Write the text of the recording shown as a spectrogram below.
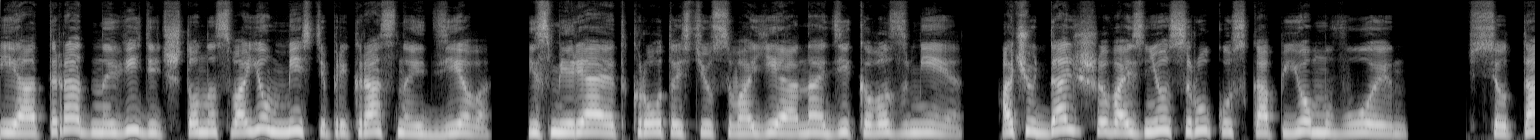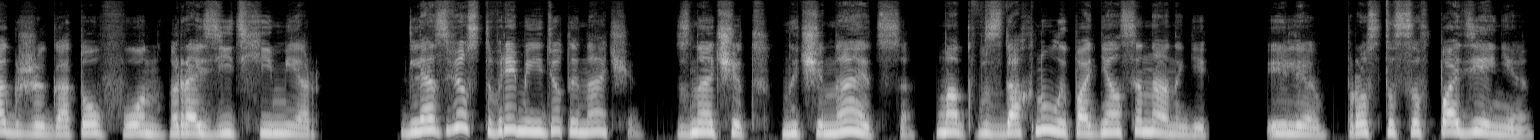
И отрадно видеть, что на своем месте прекрасная дева и смиряет кротостью своей она дикого змея, а чуть дальше вознес руку с копьем воин. Все так же готов он разить химер. Для звезд время идет иначе. Значит, начинается. Маг вздохнул и поднялся на ноги. Или просто совпадение?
